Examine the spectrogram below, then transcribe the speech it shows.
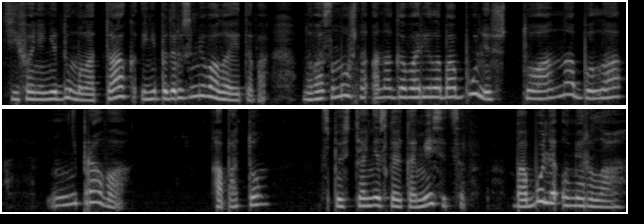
Тиффани не думала так и не подразумевала этого, но, возможно, она говорила бабуле, что она была не права. А потом, спустя несколько месяцев, бабуля умерла.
